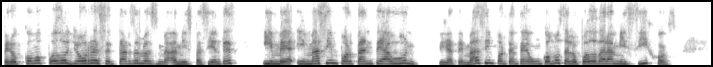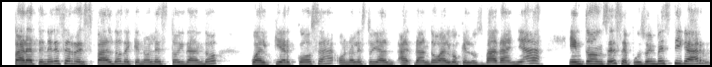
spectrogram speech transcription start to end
Pero ¿cómo puedo yo recetárselo a mis pacientes? Y, me, y más importante aún, fíjate, más importante aún, ¿cómo se lo puedo dar a mis hijos para tener ese respaldo de que no le estoy dando cualquier cosa o no le estoy dando algo que los va a dañar. Entonces se puso a investigar,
